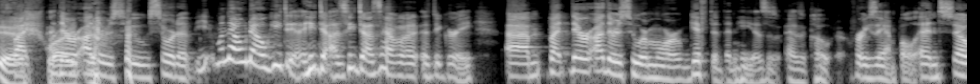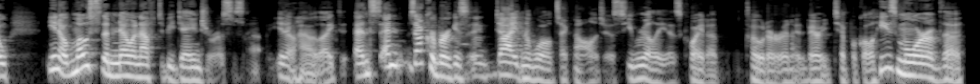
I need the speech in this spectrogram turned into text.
Ish, but right. there are others who sort of. Well, no, no, he did. He does. He does have a, a degree, um, but there are others who are more gifted than he is as, as a coder, for example. And so, you know, most of them know enough to be dangerous. You know how like and and Zuckerberg is a died in the world technologist. He really is quite a coder and a very typical. He's more of the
